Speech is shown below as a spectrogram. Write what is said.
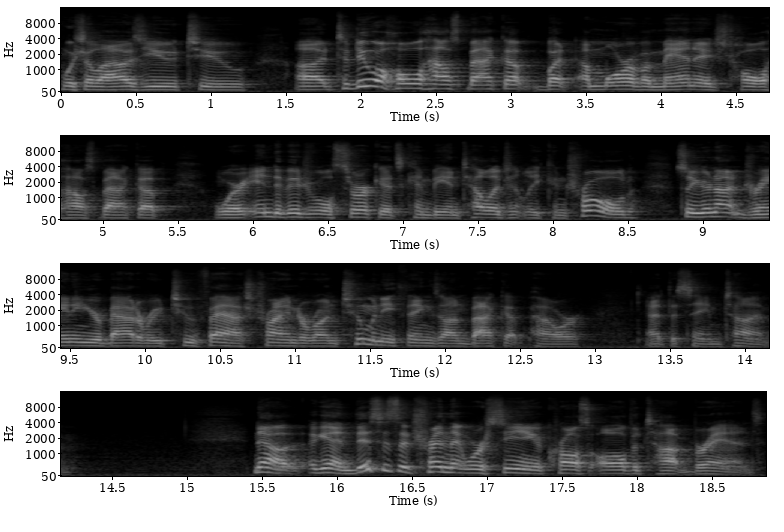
which allows you to, uh, to do a whole house backup, but a more of a managed whole house backup where individual circuits can be intelligently controlled so you're not draining your battery too fast trying to run too many things on backup power at the same time. Now, again, this is a trend that we're seeing across all the top brands,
